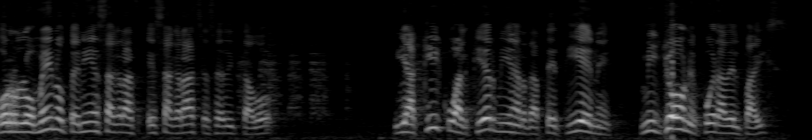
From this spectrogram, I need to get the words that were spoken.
Por lo menos tenía esa, esa gracia ese dictador. Y aquí cualquier mierda te tiene millones fuera del país,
